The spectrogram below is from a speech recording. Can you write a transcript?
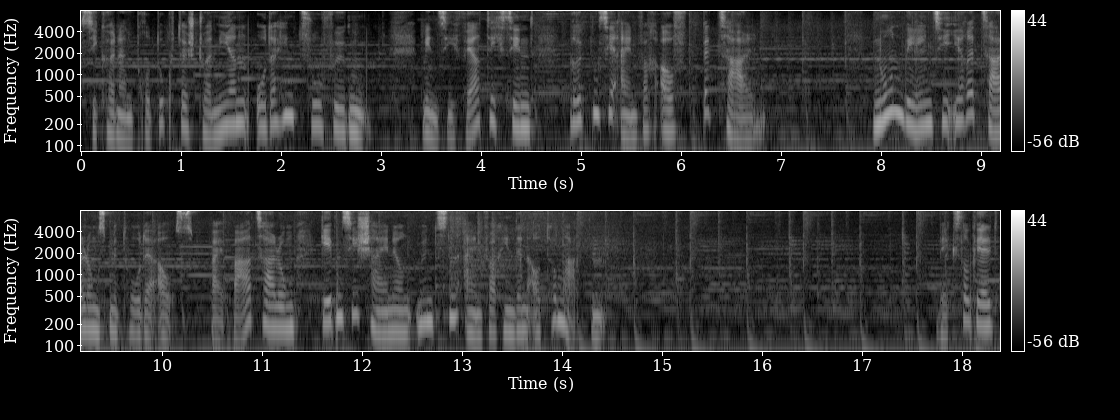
Sie können Produkte stornieren oder hinzufügen. Wenn Sie fertig sind, drücken Sie einfach auf Bezahlen. Nun wählen Sie Ihre Zahlungsmethode aus. Bei Barzahlung geben Sie Scheine und Münzen einfach in den Automaten. Wechselgeld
